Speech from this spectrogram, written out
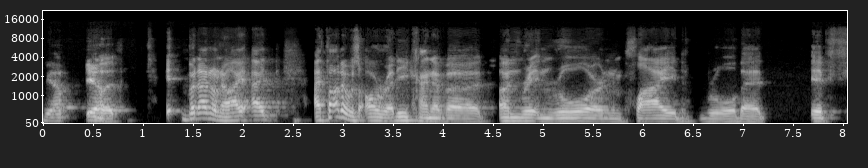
Yep. Yeah. But, eh, but I don't know. I, I I thought it was already kind of a unwritten rule or an implied rule that if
